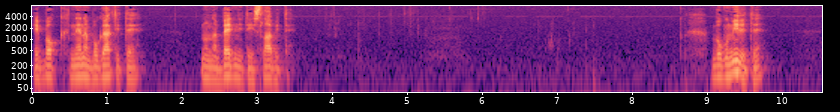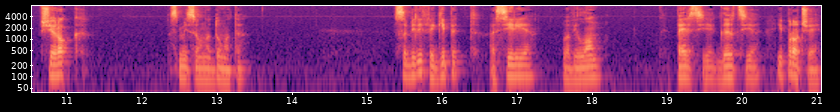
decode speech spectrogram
е Бог не на богатите, но на бедните и слабите. Богомилите, в широк смисъл на думата, са били в Египет, Асирия, Вавилон, Персия, Гърция и прочее.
